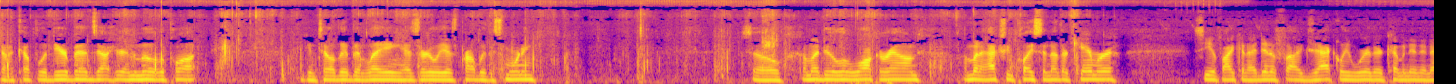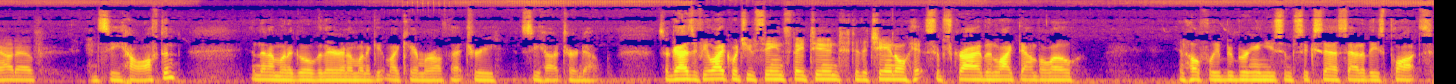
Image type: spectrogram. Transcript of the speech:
Got a couple of deer beds out here in the middle of the plot. You can tell they've been laying as early as probably this morning. So I'm gonna do a little walk around. I'm gonna actually place another camera see if I can identify exactly where they're coming in and out of and see how often. And then I'm gonna go over there and I'm gonna get my camera off that tree, and see how it turned out. So guys, if you like what you've seen, stay tuned to the channel, hit subscribe and like down below, and hopefully be bringing you some success out of these plots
